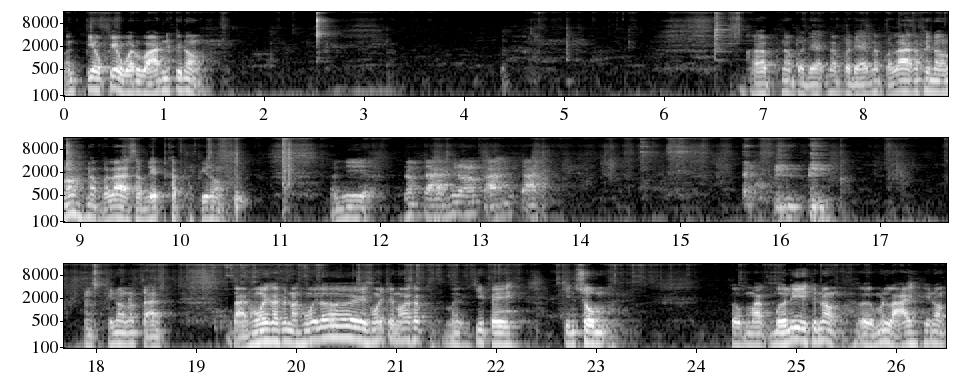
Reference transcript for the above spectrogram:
มันเปรี้ยวเปรี้ยวหวานหวานๆนี่พี่น้อง ครับน้ำปลาแดกน้ำปลาแดกน้ำปลาล่าครับพี่น้องเนาะน้ำปลาล่าสำเร็จครับพี่น้องอันนี้น้ำตาลพี่น้องน้ำตาลน้ำตาลพี่น้องน้ำตาลน้ำตาลห้อยครับพี่น้องห้อยเลยห้อยจะน้อยครับเมื่อกี้ไปกินสมสมหมักเบอร์รี่พี่น้องเออมันหลายพี่น้อง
